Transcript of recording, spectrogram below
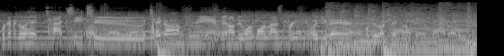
we're going to go ahead and taxi to takeoff, and then I'll do one more last briefing with you there, and then we'll do our takeoff.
